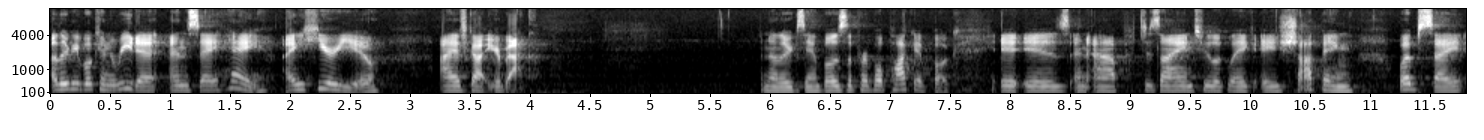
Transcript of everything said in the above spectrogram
Other people can read it and say, hey, I hear you. I've got your back. Another example is the Purple Pocketbook. It is an app designed to look like a shopping website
